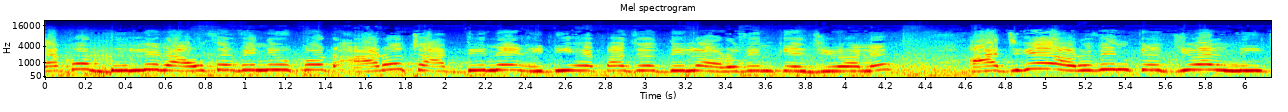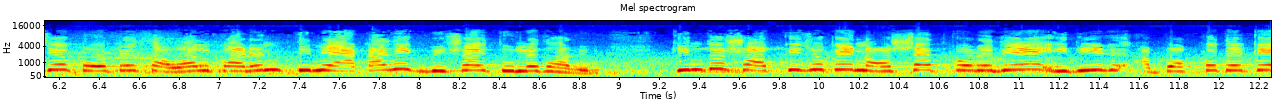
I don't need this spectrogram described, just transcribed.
দেখো, দিল্লির হাউস অ্যাভিনিউ কোর্ট আরও চার দিনের ইডি হেফাজত দিল অরবিন্দ কেজরিওয়ালের। আজকে অরবিন্দ কেজরিওয়াল নিজে কোর্টে সওয়াল করেন, তিনি একাধিক বিষয় তুলে ধরেন। কিন্তু সব কিছুকেই নস্বাত করে দিয়ে ইডির পক্ষ থেকে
